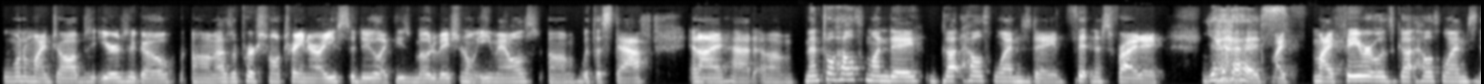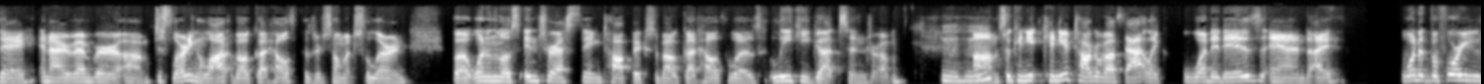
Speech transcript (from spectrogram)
one of my jobs years ago um, as a personal trainer i used to do like these motivational emails um, with the staff and i had um, mental health monday gut health wednesday and fitness friday. Yes. and my my favorite was gut health wednesday and i remember um, just learning a lot about gut health because there's so much to learn. But one of the most interesting topics about gut health was leaky gut syndrome. Mm-hmm. Um, so can you can you talk about that? Like what it is and i one before you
